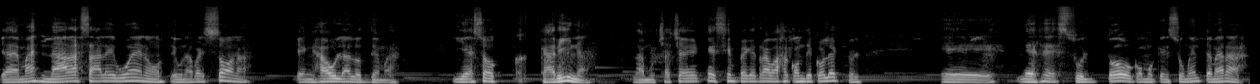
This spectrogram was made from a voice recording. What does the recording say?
Y además nada sale bueno de una persona que enjaula a los demás. Y eso, Karina, la muchacha que siempre que trabaja con The Collector, eh, le resultó como que en su mente, mira,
